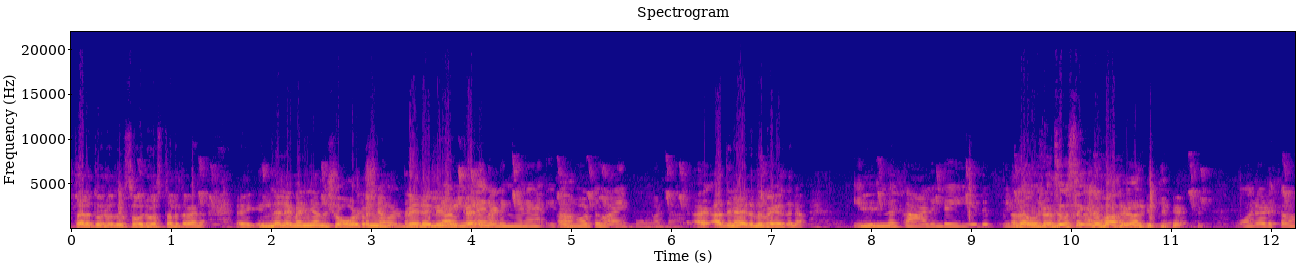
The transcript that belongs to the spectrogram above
സ്ഥലത്ത് ഓരോ ദിവസം ഓരോ സ്ഥലത്ത് വേദന. ഇന്നലെ മെനിഞ്ഞാന്ന് ഷോൾഡറിനും വിരലുകൾക്കായിരുന്നു. അതിനായിരുന്നു വേദന. ഇന്ന് കാലിന്റെ അതെ ഓരോ ദിവസം ഇങ്ങനെ മാറി മാറി മോനെ എടുക്കാം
